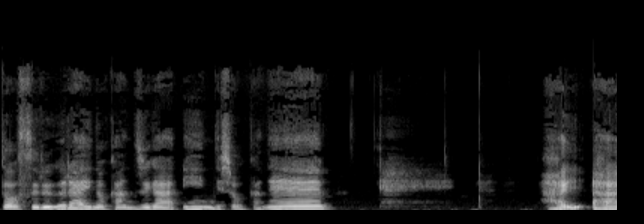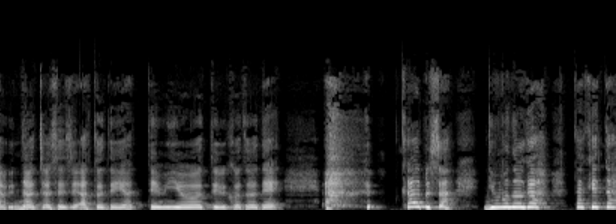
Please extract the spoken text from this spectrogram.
トするぐらいの感じがいいんでしょうかね。はい。あ、なおちゃん先生、後でやってみようということで。カールさん、煮物が炊けた。あ、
